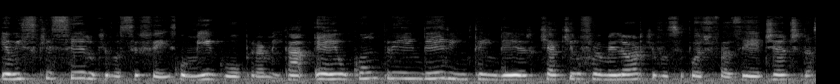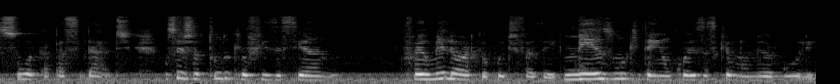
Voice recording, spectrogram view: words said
eu esquecer o que você fez comigo ou para mim, tá? É eu compreender e entender que aquilo foi o melhor que você pôde fazer diante da sua capacidade. Ou seja, tudo que eu fiz esse ano foi o melhor que eu pude fazer, mesmo que tenham coisas que eu não me orgulhe.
